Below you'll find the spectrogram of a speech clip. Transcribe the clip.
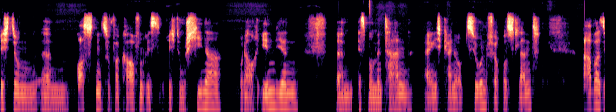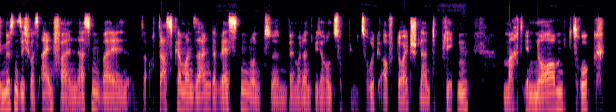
Richtung ähm, Osten zu verkaufen, Richtung China oder auch Indien, ähm, ist momentan eigentlich keine Option für Russland. Aber sie müssen sich was einfallen lassen, weil auch das kann man sagen, der Westen und äh, wenn wir dann wiederum zu, zurück auf Deutschland blicken, macht enorm Druck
